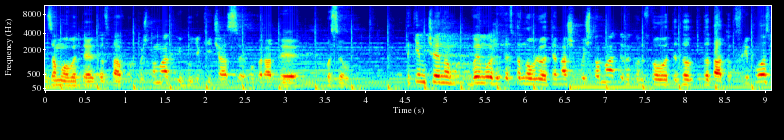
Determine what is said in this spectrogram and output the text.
замовити доставку в поштомат і будь-який час обирати посилку. Таким чином, ви можете встановлювати наші почтомати, використовувати додаток FreePost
